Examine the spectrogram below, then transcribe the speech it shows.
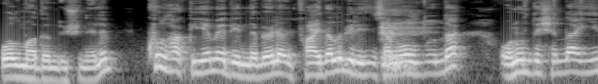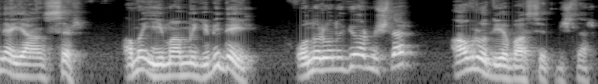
olmadığını düşünelim. Kul hakkı yemediğinde böyle faydalı bir insan olduğunda onun dışından yine yansır. Ama imanlı gibi değil. Onlar onu görmüşler, avro diye bahsetmişler.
